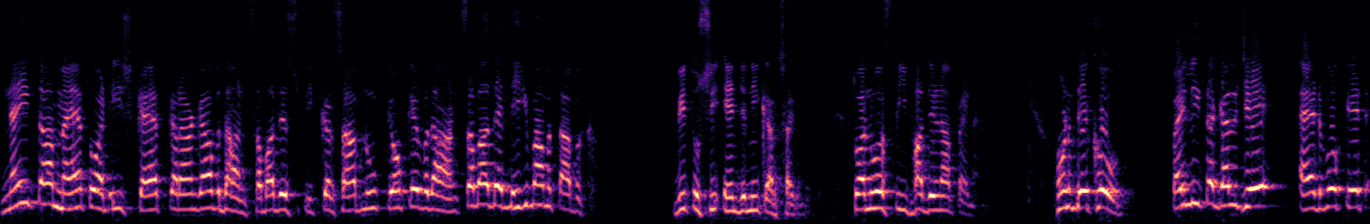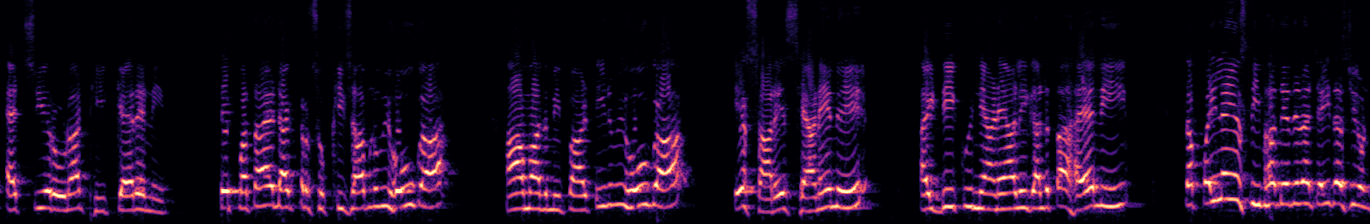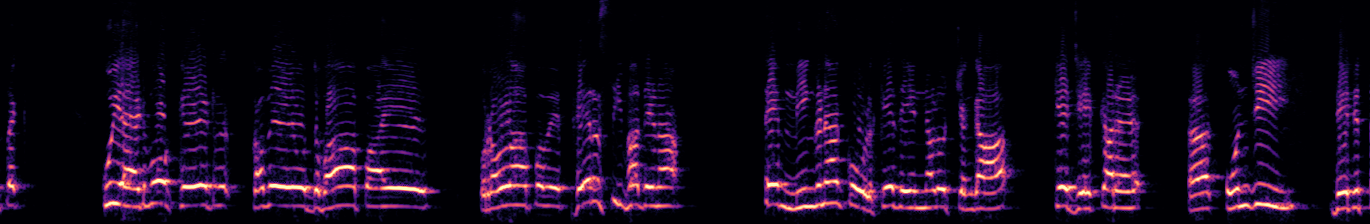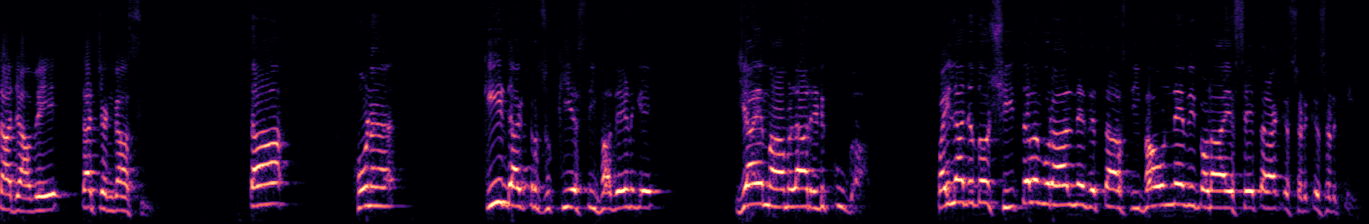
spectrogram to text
ਨਹੀਂ ਤਾਂ ਮੈਂ ਤੁਹਾਡੀ ਸ਼ਿਕਾਇਤ ਕਰਾਂਗਾ ਵਿਧਾਨ ਸਭਾ ਦੇ ਸਪੀਕਰ ਸਾਹਿਬ ਨੂੰ, ਕਿਉਂਕਿ ਵਿਧਾਨ ਸਭਾ ਦੇ ਨਿਯਮਾਂ ਮੁਤਾਬਕ ਵੀ ਤੁਸੀਂ ਇੰਜ ਨਹੀਂ ਕਰ ਸਕਦੇ। ਤੁਹਾਨੂੰ ਅਸਤੀਫਾ ਦੇਣਾ ਪੈਣਾ। ਹੁਣ ਦੇਖੋ, ਪਹਿਲੀ ਤਾਂ ਗੱਲ ਜੇ ਐਡਵੋਕੇਟ ਐਚ ਸੀ ਅਰੋੜਾ ਠੀਕ ਕਹਿ ਰਹੇ ਨੇ ਤੇ ਪਤਾ ਹੈ ਡਾਕਟਰ ਸੁਖੀ ਸਾਹਿਬ ਨੂੰ ਵੀ ਹੋਊਗਾ, ਆਮ ਆਦਮੀ ਪਾਰਟੀ ਨੂੰ ਵੀ ਹੋਊਗਾ। ਇਹ ਸਾਰੇ ਸਿਆਣੇ ਨੇ, ਐਡੀ ਕੋਈ ਨਿਆਣਿਆਂ ਵਾਲੀ ਗੱਲ ਤਾਂ ਹੈ ਨਹੀਂ। ਤਾਂ ਪਹਿਲਾਂ ਹੀ ਅਸਤੀਫਾ ਦੇ ਦੇਣਾ ਚਾਹੀਦਾ ਸੀ ਹੁਣ ਤੱਕ। ਕੋਈ ਐਡਵੋਕੇਟ ਕਵੇ, ਉਹ ਦਬਾਅ ਪਾਏ ਰੌਲਾ ਪਵੇ, ਫਿਰ ਅਸਤੀਫਾ ਦੇਣਾ। ਤੇ ਮਿੰਗਣਾ ਘੋਲ ਕੇ ਦੇਣ ਨਾਲੋਂ ਚੰਗਾ ਕਿ ਜੇਕਰ ਉਂਝੀ ਦੇ ਦਿੱਤਾ ਜਾਵੇ ਤਾਂ ਚੰਗਾ ਸੀ। ਤਾਂ ਹੁਣ ਕੀ ਡਾਕਟਰ ਸੁੱਖੀ ਅਸਤੀਫਾ ਦੇਣਗੇ ਜਾਂ ਇਹ ਮਾਮਲਾ ਰਿੜਕੂਗਾ? ਪਹਿਲਾਂ ਜਦੋਂ ਸ਼ੀਤਲ ਅੰਗੁਰਾਲ ਨੇ ਦਿੱਤਾ ਅਸਤੀਫਾ, ਉਹਨੇ ਵੀ ਬੜਾ ਇਸੇ ਤਰ੍ਹਾਂ ਕਿ ਸੜਕੇ ਕੇ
